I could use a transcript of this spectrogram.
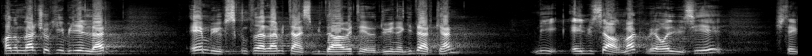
Hanımlar çok iyi bilirler. En büyük sıkıntılardan bir tanesi bir davete ya da düğüne giderken bir elbise almak ve o elbiseyi işte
